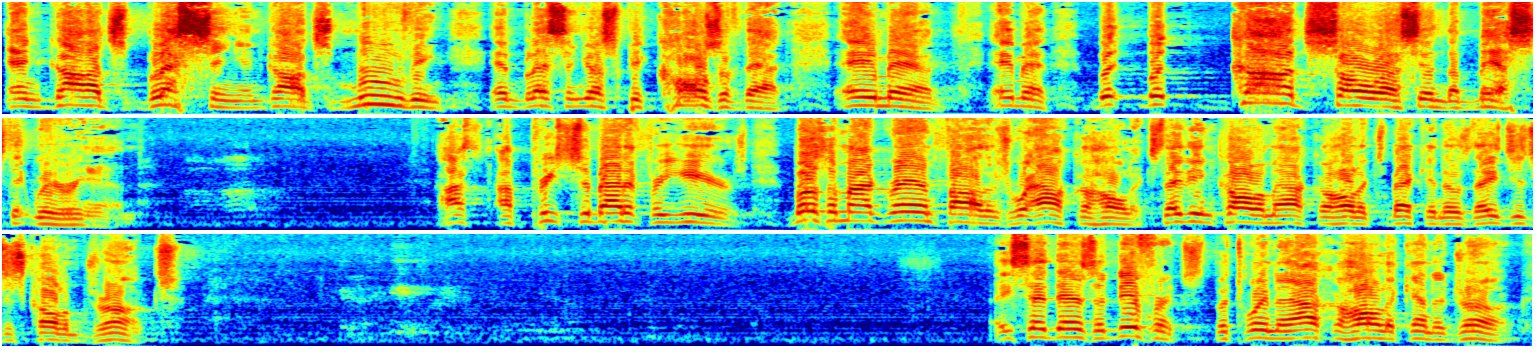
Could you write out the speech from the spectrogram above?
and God's blessing and God's moving and blessing us because of that. Amen. Amen. But but God saw us in the mess that we're in. I, I, preached about it for years. Both of my grandfathers were alcoholics. They didn't call them alcoholics back in those days, they just called them drunks. They said there's a difference between an alcoholic and a drunk.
